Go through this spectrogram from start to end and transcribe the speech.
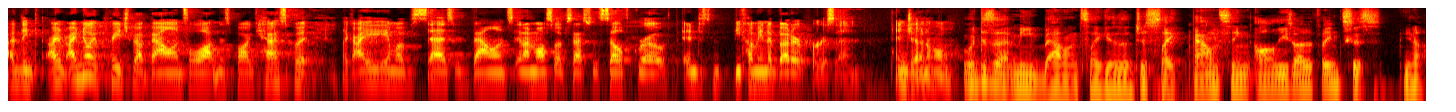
I think I, I, know I preach about balance a lot in this podcast, but like I am obsessed with balance, and I'm also obsessed with self growth and just becoming a better person in general. What does that mean, balance? Like, is it just like balancing all these other things? Because you know.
